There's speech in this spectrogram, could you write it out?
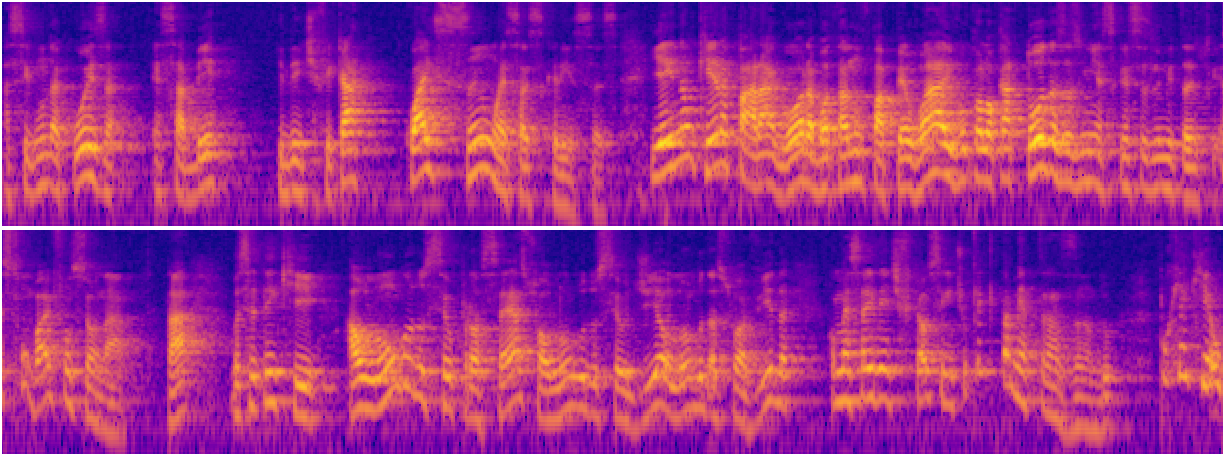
A segunda coisa é saber identificar quais são essas crenças. E aí não queira parar agora, botar num papel, ah, eu vou colocar todas as minhas crenças limitantes, porque isso não vai funcionar, tá? Você tem que, ao longo do seu processo, ao longo do seu dia, ao longo da sua vida, começar a identificar o seguinte, o que é que está me atrasando? Por que, é que, eu,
